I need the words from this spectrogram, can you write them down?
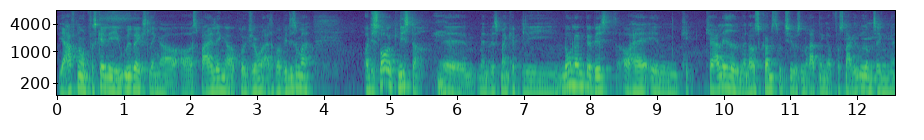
vi har haft nogle forskellige udvekslinger og spejlinger og projektioner. Altså, hvor vi ligesom har, og det slår jo gnister, mm. øh, men hvis man kan blive nogenlunde bevidst og have en kærlighed, men også konstruktiv sådan retning og få snakket ud om tingene,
